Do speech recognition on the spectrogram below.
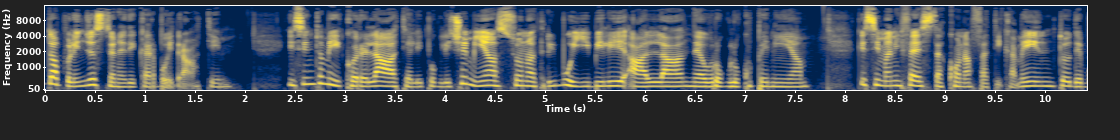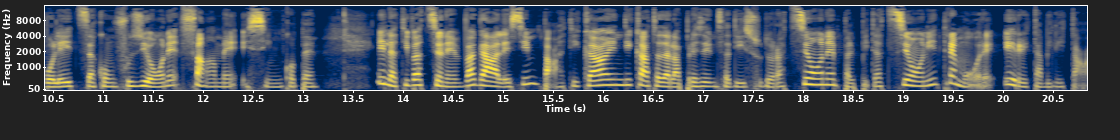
dopo l'ingestione di carboidrati. I sintomi correlati all'ipoglicemia sono attribuibili alla neuroglucopenia, che si manifesta con affaticamento, debolezza, confusione, fame e sincope, e l'attivazione vagale simpatica indicata dalla presenza di sudorazione, palpitazioni, tremore e irritabilità.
